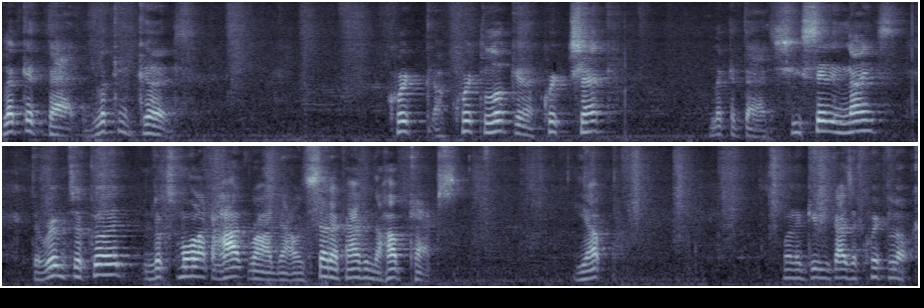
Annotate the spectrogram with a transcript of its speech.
Look at that, looking good. Quick, a quick look and a quick check. Look at that. She's sitting nice. The rims are good. looks more like a hot rod now instead of having the hubcaps. Yep. Just want to give you guys a quick look.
